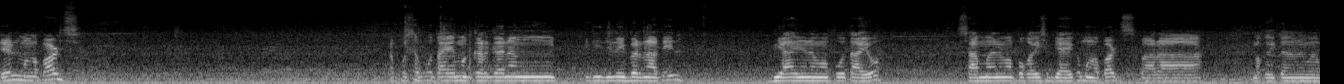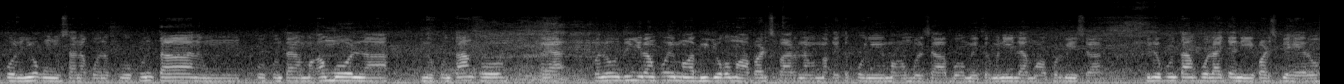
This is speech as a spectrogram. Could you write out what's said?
Yan mga parts. Tapos na po tayo magkarga ng i-deliver natin. Biyahe na naman po tayo. Sama naman po kayo sa biyahe ko mga parts para makita na naman po ninyo kung saan ako nagpupunta, nang pupunta ng mga mall na pinupuntahan ko. Kaya panoodin nyo lang po yung mga video ko mga parts para naman makita po nyo yung mga mall sa buong Metro Manila, mga probinsya. Pinupuntahan po lahat yan ni Parts Bihero.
